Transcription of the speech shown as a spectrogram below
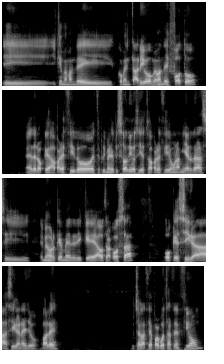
y, que me mandéis comentarios, me mandéis fotos ¿eh? de lo que ha parecido este primer episodio, si esto ha parecido una mierda, si es mejor que me dedique a otra cosa o que siga, siga en ello, ¿vale? Muchas gracias por vuestra atención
